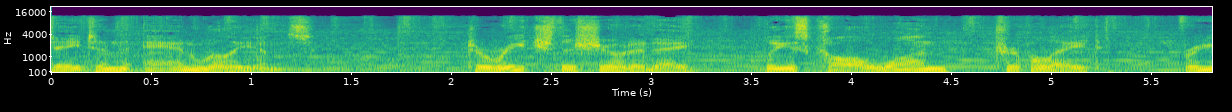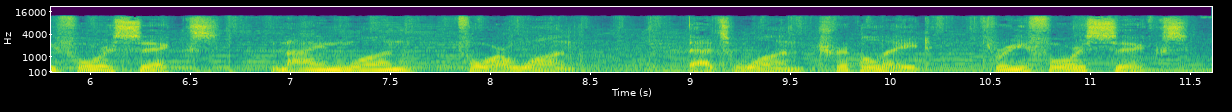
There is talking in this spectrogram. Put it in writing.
Dayton Ann Williams. To reach the show today, please call 1 888 346 9141. That's 1 888 346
